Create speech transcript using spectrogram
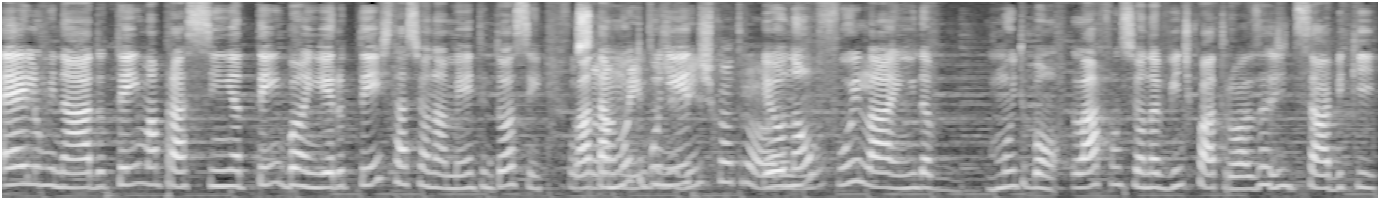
é iluminado, tem uma pracinha, tem banheiro, tem estacionamento, então assim, lá tá muito bonito. Horas, Eu não fui lá ainda, muito bom. Lá funciona 24 horas. A gente sabe que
